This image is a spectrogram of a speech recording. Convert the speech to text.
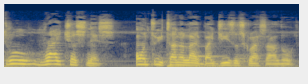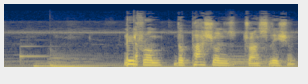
through righteousness unto eternal life by Jesus Christ our Lord. From the Passions translation,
